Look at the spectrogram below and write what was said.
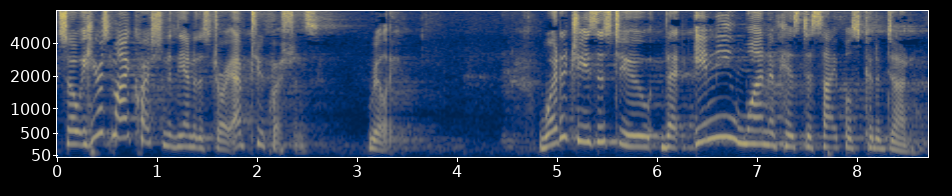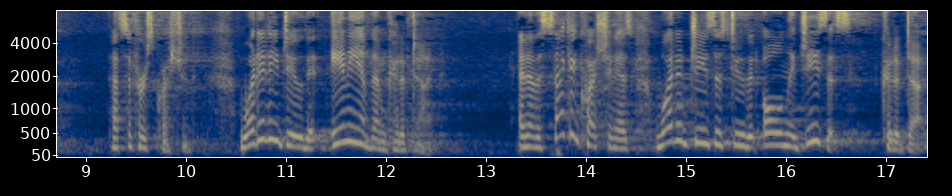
So here's my question at the end of the story. I have two questions, really. What did Jesus do that any one of his disciples could have done? That's the first question. What did he do that any of them could have done? And then the second question is, what did Jesus do that only Jesus could have done?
